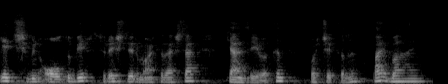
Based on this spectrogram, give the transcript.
iletişimin olduğu bir süreç derim arkadaşlar. Kendinize iyi bakın. Hoşçakalın. Bay bay.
